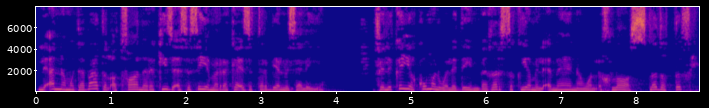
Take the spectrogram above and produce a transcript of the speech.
لأن متابعة الأطفال ركيزة أساسية من ركائز التربية المثالية. فلكي يقوم الوالدين بغرس قيم الأمانة والإخلاص لدى الطفل،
